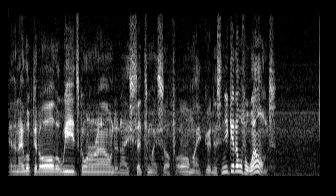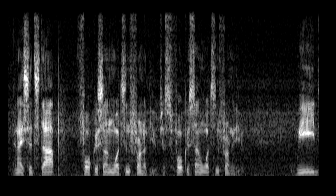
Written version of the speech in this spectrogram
And then I looked at all the weeds going around and I said to myself, "Oh my goodness!" And you get overwhelmed. And I said, Stop, focus on what's in front of you. Just focus on what's in front of you. Weed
